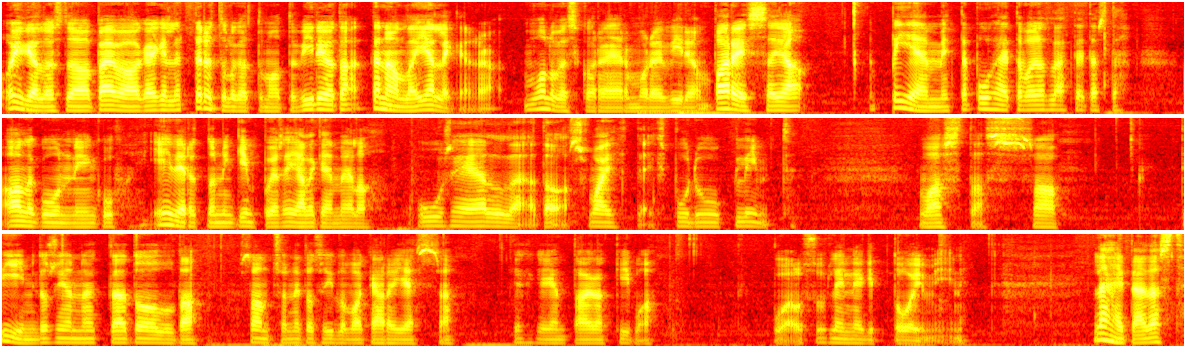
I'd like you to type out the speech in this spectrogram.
Oikeanlaista päivää kaikille. Tervetuloa katsomaan uutta videota. Tänään ollaan jälleen kerran Volves Korea videon parissa ja piemmittä puhetta voitaisiin lähteä tästä alkuun niin kuin Evertonin kimppu ja sen jälkeen meillä on UCL taas vaihteeksi Pudu Klimt vastassa. Tiimi tosiaan näyttää tolta. Sancho Neto Silva kärjessä. Keskikenttä aika kiva. Puolustuslinjakin toimii. Niin lähdetään tästä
